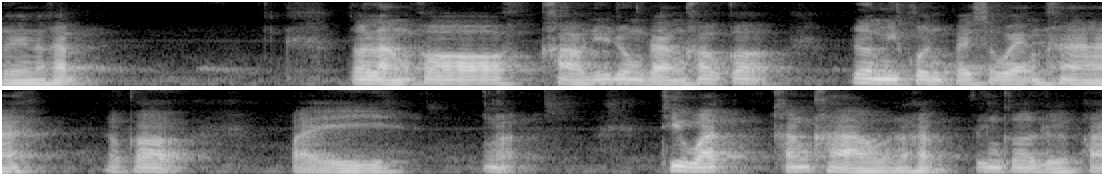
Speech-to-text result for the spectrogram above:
เลยนะครับ ตอนหลังพอข่าวนี้โด่งดังเข้าก็เริ่มมีคนไปแสวงหา แล้วก็ไปที่วัดค้างคาวนะครับ ซึ่งก็เหลือพระ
